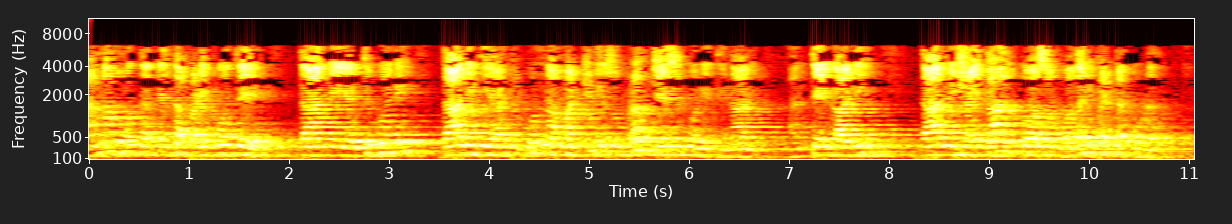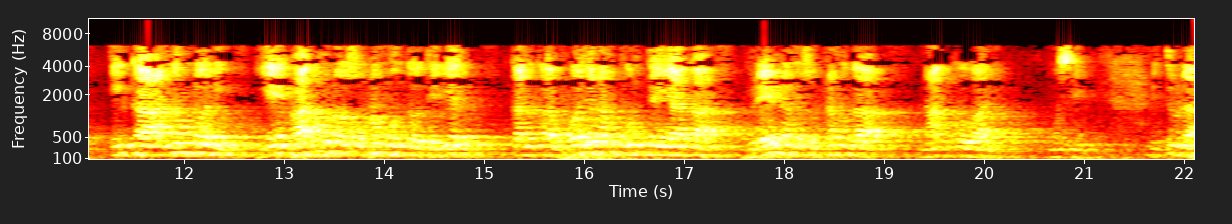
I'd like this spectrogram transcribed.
అన్నం ముద్ద కింద పడిపోతే దాన్ని ఎత్తుకొని దానికి అంటుకున్న మట్టిని శుభ్రం చేసుకొని తినాలి. అంతేగాని దాన్ని శైతాన్ కోసం వదిలిపెట్టకూడదు. ఇంకా అన్నంలోని ఏ భాగంలో శుభం ఉందో తెలియదు. కనుక భోజనం పూర్తయ్యాక బ్రేడ్లను శుభ్రముగా నాక్కోవాలి ముస్లిం మిత్రుడా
